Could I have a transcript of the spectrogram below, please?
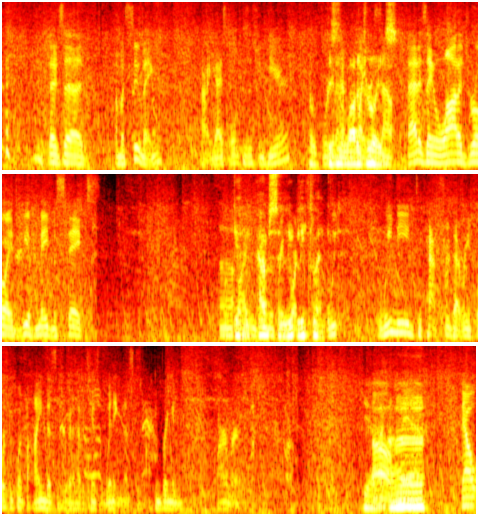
there's a. I'm assuming. All right, guys, hold position here. oh, We're this is a to lot of droids. That is a lot of droids. We have made mistakes. Uh, Getting done this absolutely clanked. We, we need to capture that reinforcement point behind us if we're gonna have a chance of winning this. I can bring in armor. Yeah. Oh uh, man. Now,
